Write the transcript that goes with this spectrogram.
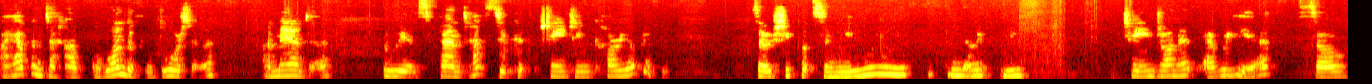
I happen to have a wonderful daughter, Amanda, who is fantastic at changing choreography. So she puts a new, you know, new change on it every year. So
